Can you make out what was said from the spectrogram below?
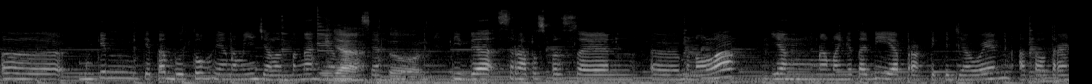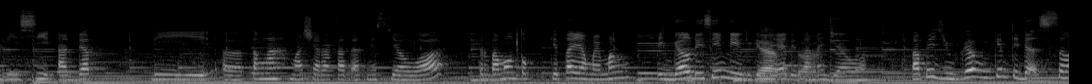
uh, mungkin kita butuh yang namanya jalan tengah ya, ya mas ya betul. tidak 100% uh, menolak yang namanya tadi ya praktik kejawen atau tradisi adat di uh, tengah masyarakat etnis Jawa terutama untuk kita yang memang tinggal di sini begitu ya, ya di tanah Jawa. Tapi juga mungkin tidak se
